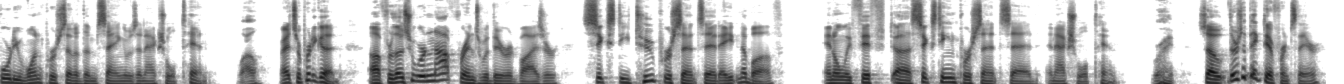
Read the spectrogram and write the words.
41% of them saying it was an actual 10 Wow. right? So pretty good. Uh, for those who were not friends with their advisor, 62% said eight and above, and only 15, uh, 16% said an actual 10. Right. So there's a big difference there.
